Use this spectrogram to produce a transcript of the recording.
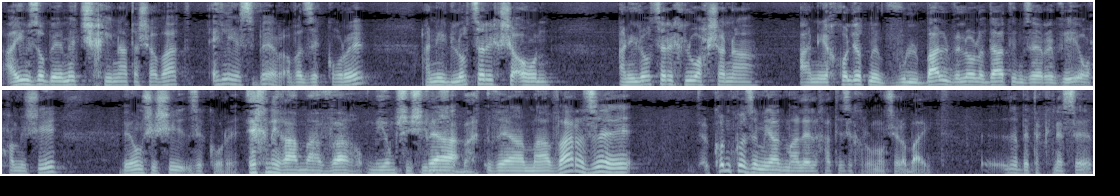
האם זו באמת שכינת השבת? אין לי הסבר, אבל זה קורה. אני לא צריך שעון, אני לא צריך לוח שנה, אני יכול להיות מבולבל ולא לדעת אם זה רביעי או חמישי, ביום שישי זה קורה. איך נראה המעבר מיום שישי וה, לשבת? והמעבר הזה, קודם כל זה מיד מעלה לך את הזיכרונות של הבית. זה בית הכנסת,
